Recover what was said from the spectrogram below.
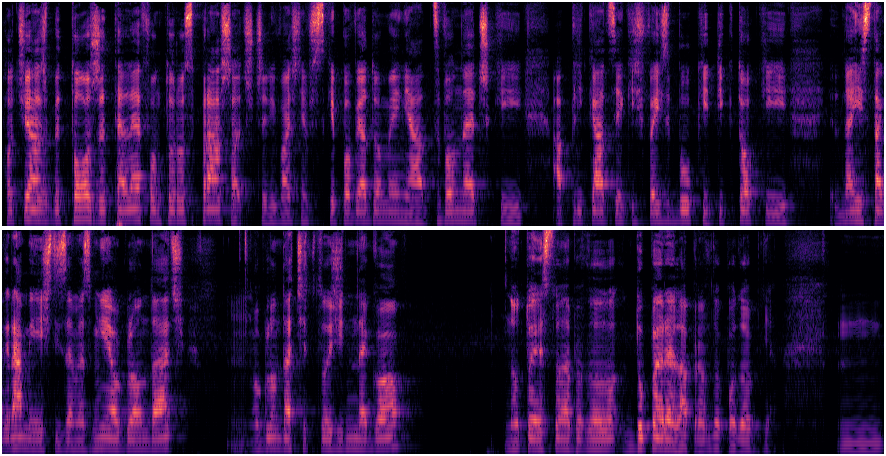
chociażby to, że telefon to rozpraszacz, czyli właśnie wszystkie powiadomienia, dzwoneczki, aplikacje, jakieś Facebooki, TikToki, na Instagramie, jeśli zamiast mnie oglądać, mm, oglądacie coś innego, no to jest to na pewno duperela prawdopodobnie. Mm,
